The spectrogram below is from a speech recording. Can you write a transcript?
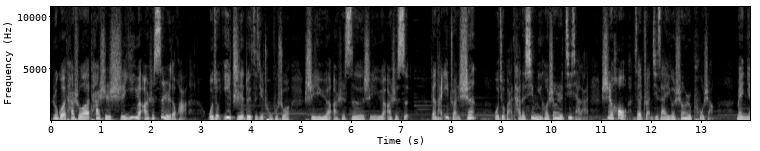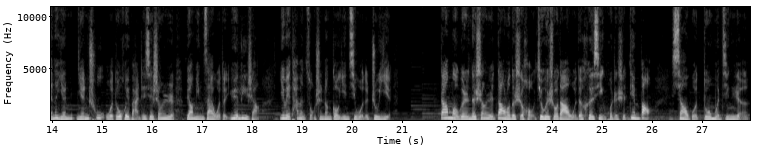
如果他说他是十一月二十四日的话，我就一直对自己重复说十一月二十四，十一月二十四。等他一转身，我就把他的姓名和生日记下来，事后再转记在一个生日簿上。每年的年年初，我都会把这些生日标明在我的月历上，因为他们总是能够引起我的注意。当某个人的生日到了的时候，就会收到我的贺信或者是电报。效果多么惊人！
